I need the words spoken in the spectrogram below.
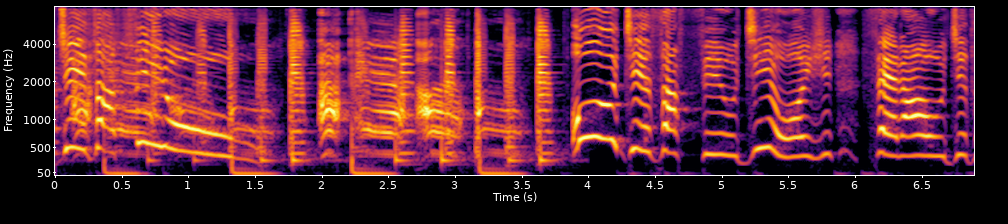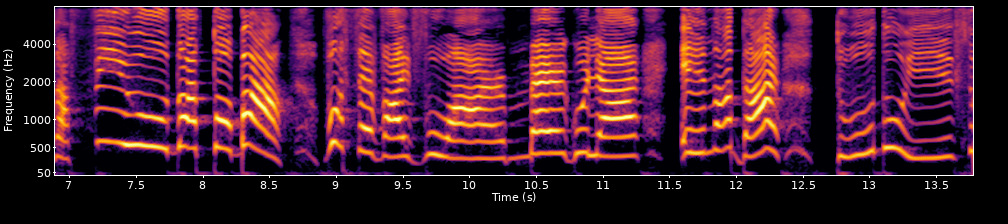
desafio. Ah, é, ah, ah. O desafio de hoje será o desafio do Atobá. Você vai voar, mergulhar e nadar. Tudo isso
